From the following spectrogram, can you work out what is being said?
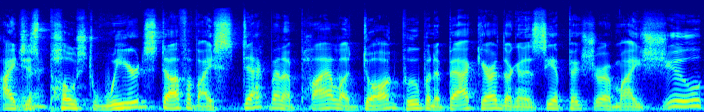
I just post weird stuff. If I step in a pile of dog poop in a backyard, they're going to see a picture of my shoe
